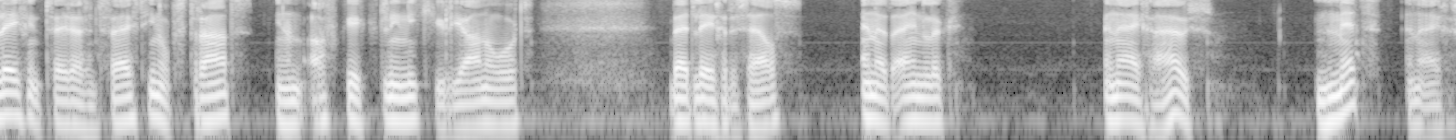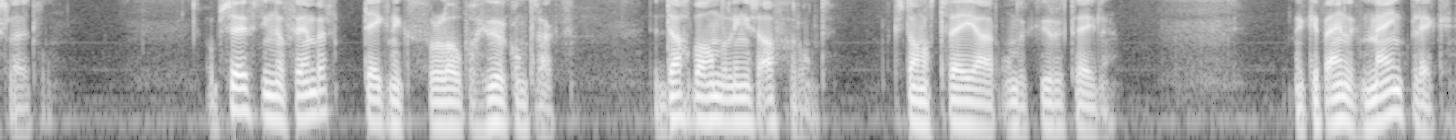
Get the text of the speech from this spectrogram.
leven in 2015 op straat, in een afkeerkliniek Julianoord, bij het leger de Zeils en uiteindelijk een eigen huis met een eigen sleutel. Op 17 november teken ik het voorlopig huurcontract. De dagbehandeling is afgerond. Ik sta nog twee jaar onder curatele. Maar ik heb eindelijk mijn plek.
